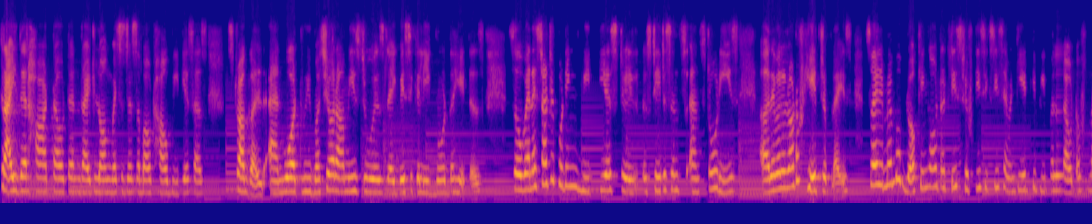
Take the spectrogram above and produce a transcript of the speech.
cry their heart out and write long messages about how bts has struggled. And what we mature armies do is like basically ignore the haters. So when i started putting bts st- status and, and stories uh, there were a lot of hate replies. So i remember blocking out at least 50 60 70 80 people out of my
